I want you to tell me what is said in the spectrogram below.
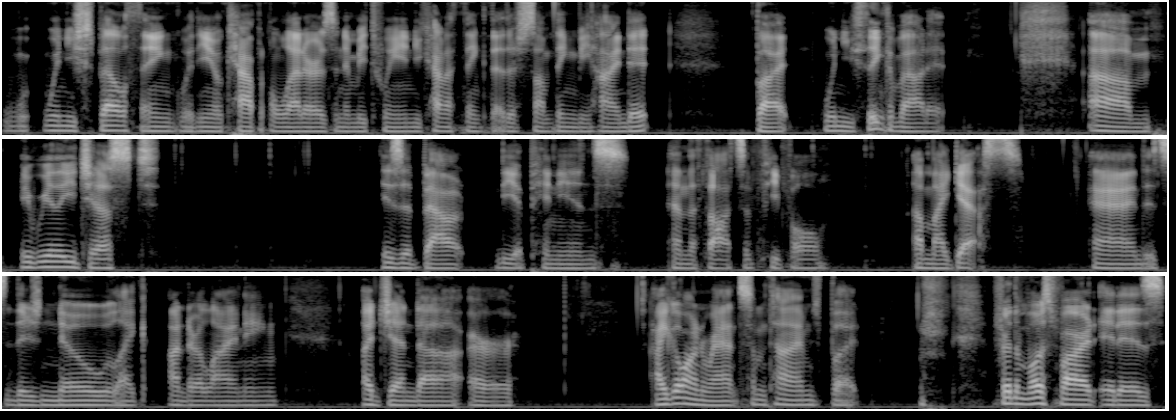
w- when you spell think with you know capital letters and in between, you kind of think that there's something behind it, but when you think about it, um, it really just is about the opinions and the thoughts of people of my guests. And it's there's no like underlining agenda or I go on rants sometimes but for the most part it is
